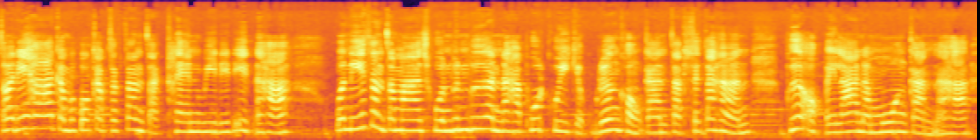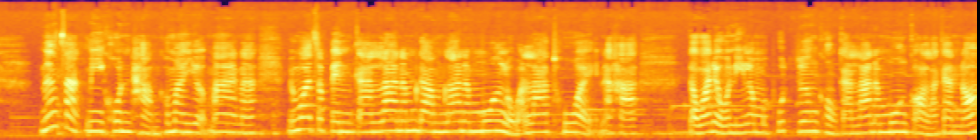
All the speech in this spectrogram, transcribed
สวัสดีค่ะกลับมาพบกับจักรจันจากแคลนวีดิอินะคะ วันนี้จันจะมาชวนเพื่อนๆนะคะ พูดคุยเกี่ยวกับเรื่องของการจัดเซตอาหาร เพื่อออกไปล่าน้ำม่วงกันนะคะ เนื่องจากมีคนถามเข้ามาเยอะมากนะ ไม่ว่าจะเป็นการล่าน้ำดำล่าน้ำม่วงหรือว่าล่าถ้วยนะคะ แต่ว่าเดี๋ยววันนี้เรามาพูดเรื่องของการล่าน้ำม่วงก่อนละกันเนาะ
